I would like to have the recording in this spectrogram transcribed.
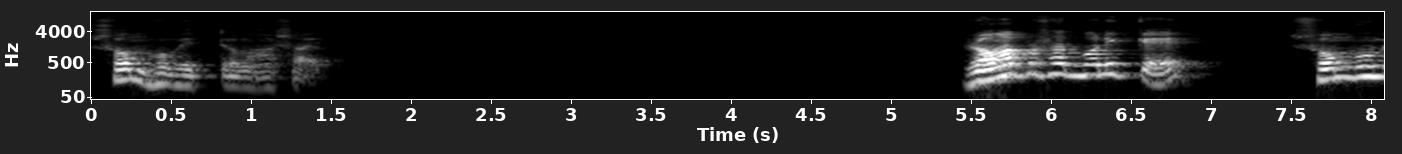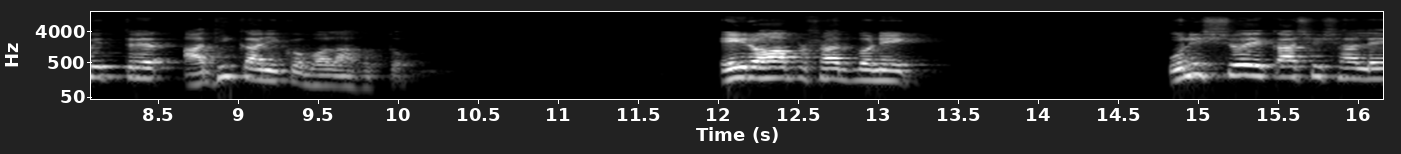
শম্ভুমিত্র মহাশয়। রমাপ্রসাদ বণিককে শম্ভু মিত্রের আধিকারিকও বলা হতো। এই রমাপ্রসাদ বণিক উনিশশো একাশি সালে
